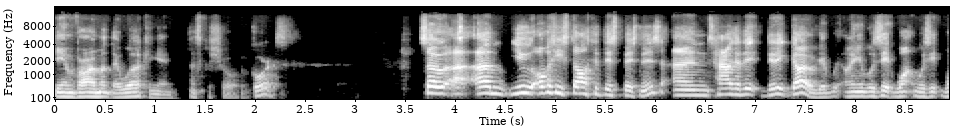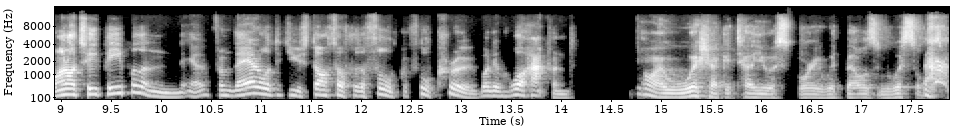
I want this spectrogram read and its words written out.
the environment they're working in. That's for sure. Of course. So uh, um, you obviously started this business, and how did it did it go? I mean, was it one was it one or two people, and you know from there, or did you start off with a full full crew? What what happened? Oh, I wish I could tell you a story with bells and whistles.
